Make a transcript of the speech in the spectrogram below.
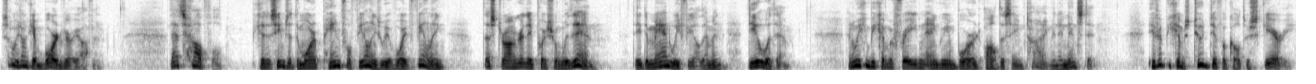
so we don't get bored very often. That's helpful because it seems that the more painful feelings we avoid feeling, the stronger they push from within. They demand we feel them and deal with them. And we can become afraid and angry and bored all at the same time in an instant. If it becomes too difficult or scary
